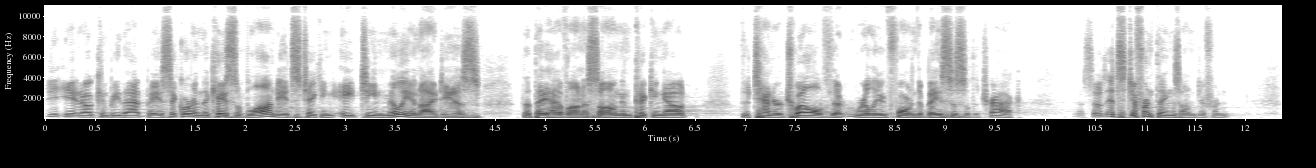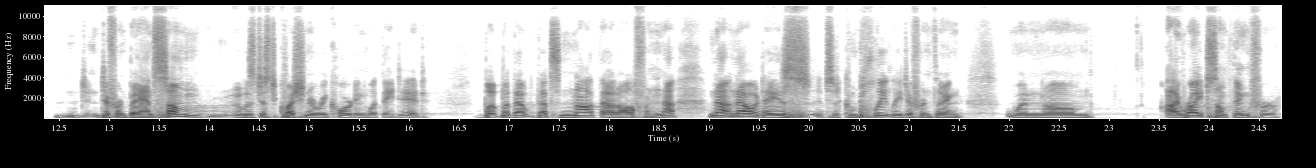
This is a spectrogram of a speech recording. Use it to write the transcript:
you know, it can be that basic. Or in the case of Blondie, it's taking 18 million ideas that they have on a song and picking out the 10 or 12 that really form the basis of the track. So it's different things on different different bands. Some it was just a question of recording what they did, but but that that's not that often. Now, now nowadays it's a completely different thing. When um, I write something for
